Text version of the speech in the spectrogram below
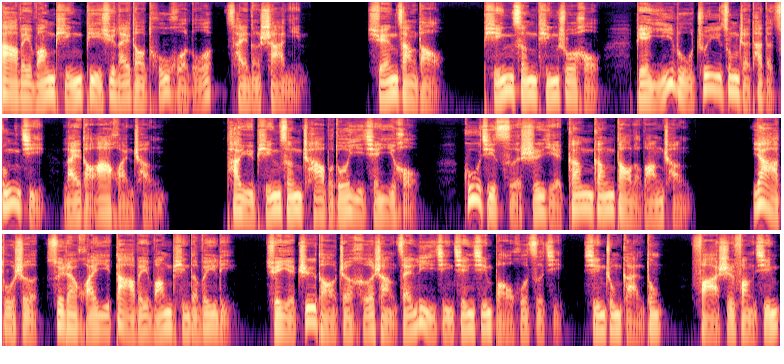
大魏王平必须来到吐火罗才能杀您。玄奘道：“贫僧听说后，便一路追踪着他的踪迹，来到阿缓城。他与贫僧差不多一前一后，估计此时也刚刚到了王城。”亚杜舍虽然怀疑大魏王平的威力，却也知道这和尚在历尽艰辛保护自己，心中感动。法师放心，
